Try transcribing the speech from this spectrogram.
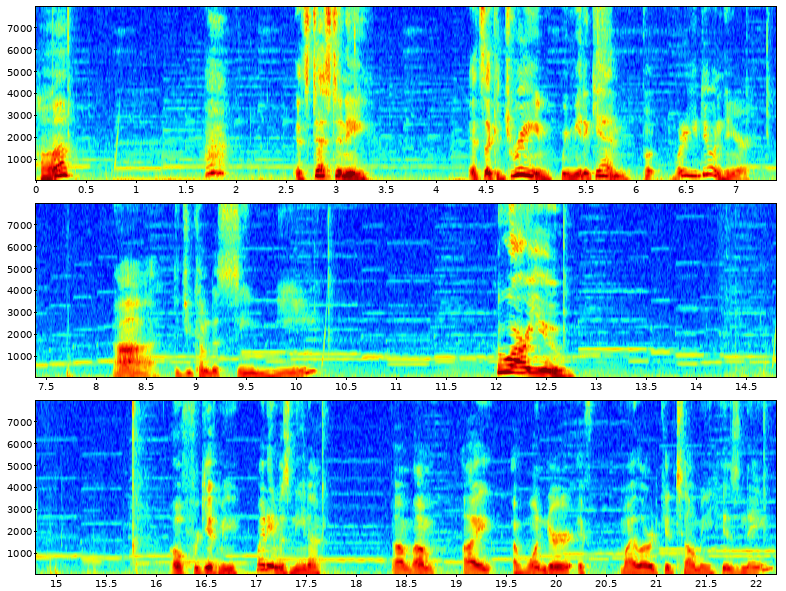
Huh? It's destiny. It's like a dream. We meet again. But what are you doing here? Ah, did you come to see me? Who are you? Oh, forgive me. My name is Nina. Um, um, I, I wonder if my lord could tell me his name?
